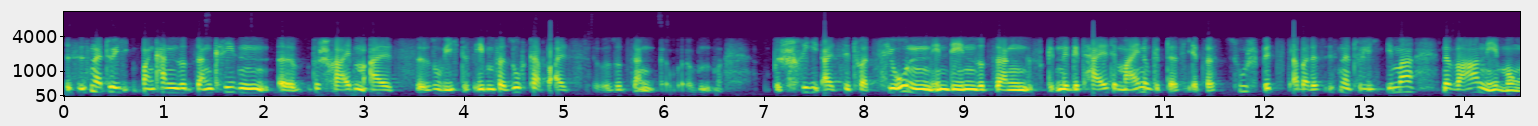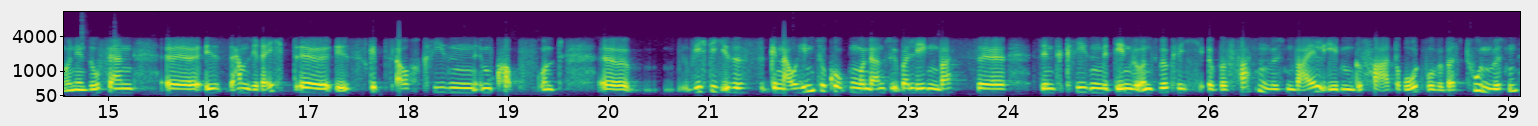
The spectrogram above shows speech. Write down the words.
es ist natürlich, man kann sozusagen Krisen äh, beschreiben als, so wie ich das eben versucht habe, als sozusagen ähm, beschrieben als Situationen, in denen sozusagen es eine geteilte Meinung gibt, dass sich etwas zuspitzt, aber das ist natürlich immer eine Wahrnehmung. Und insofern äh, ist, haben Sie recht, äh, es gibt auch Krisen im Kopf. Und äh, wichtig ist es genau hinzugucken und dann zu überlegen, was äh, sind Krisen, mit denen wir uns wirklich äh, befassen müssen, weil eben Gefahr droht, wo wir was tun müssen.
